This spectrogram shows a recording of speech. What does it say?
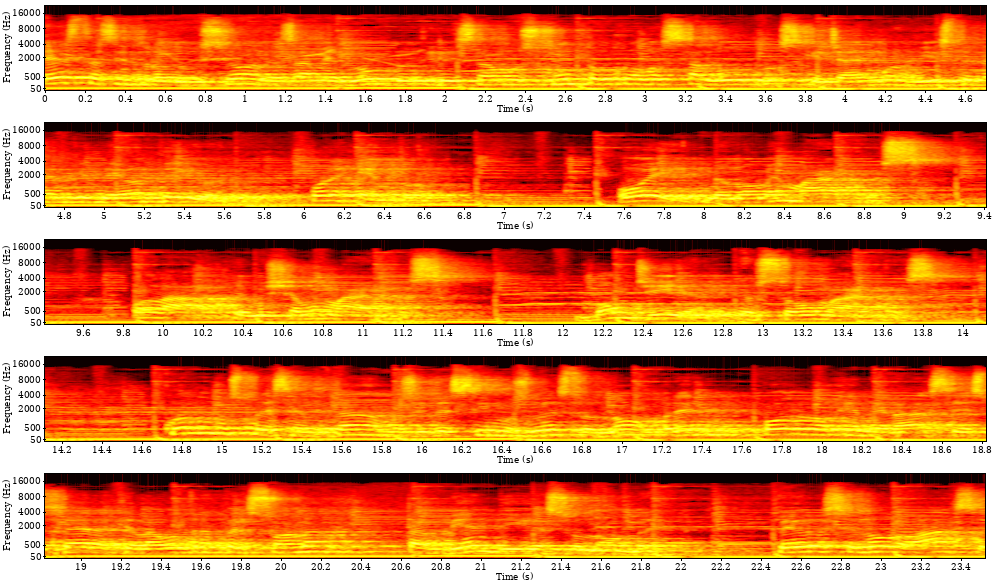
Estas introduções a menudo utilizamos junto com os saludos que já hemos visto no vídeo anterior. Por exemplo, Oi, meu nome é Marcos. Olá, eu me chamo Marcos. Bom dia, eu sou o Marcos. Quando nos apresentamos e decimos nosso nome, por lo general se espera que a outra pessoa também diga seu nome. Pero se não lo hace,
